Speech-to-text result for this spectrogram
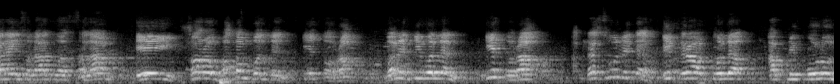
আলাই সালাম এই সর্বপ্রথম বললেন, ইকরা। বলেন, কি বললেন? ইকরা। রাসূল ইকরা অর্থ আপনি পড়ুন,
